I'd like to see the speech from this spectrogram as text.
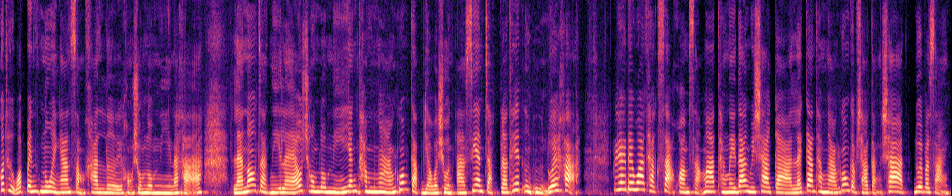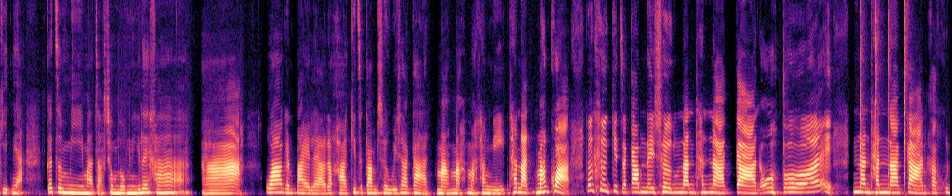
ก็ถือว่าเป็นหน่วยงานสำคัญเลยของชมรมนี้นะคะ และนอกจากนี้แล้วชมรมนี้ยังทำงานร่วมกับเยาวชนอาเซียนจากประเทศอื่น ๆ ด้วยค่ะ เรียกได้ว่าทักษะความสามารถทั้งในด้านวิชาการ และการทำงานร่วมกับชาวต่างชาติ ด้วยภาษาอังกฤษเนี่ยก็จะมีมาจากชมรมนี้เลยค่ะอ่าว่ากันไปแล้วนะคะ กิจกรรมเชิงวิชาการมามามาทางนี้ ถนัดมากกว่า ก็คือกิจกรรมในเชิงนันทนาการ โอ้โหยนันทนาการค่ะคุณ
